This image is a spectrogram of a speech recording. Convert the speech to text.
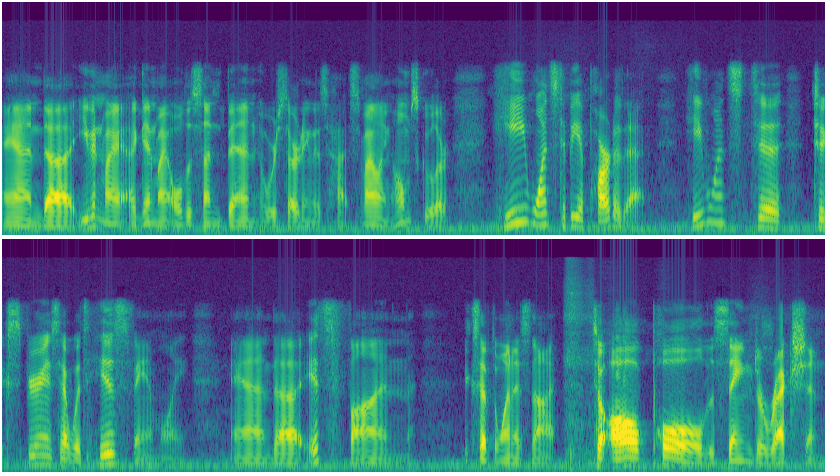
And uh, even my again, my oldest son Ben, who we're starting this smiling homeschooler, he wants to be a part of that. He wants to to experience that with his family, and uh, it's fun, except when it's not. To all pull the same direction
